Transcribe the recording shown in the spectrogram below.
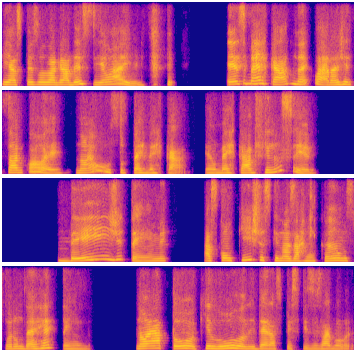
e as pessoas agradeciam a ele. Esse mercado, né, claro, a gente sabe qual é. Não é o supermercado, é o mercado financeiro. Desde Temer, as conquistas que nós arrancamos foram derretendo. Não é à toa que Lula lidera as pesquisas agora.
